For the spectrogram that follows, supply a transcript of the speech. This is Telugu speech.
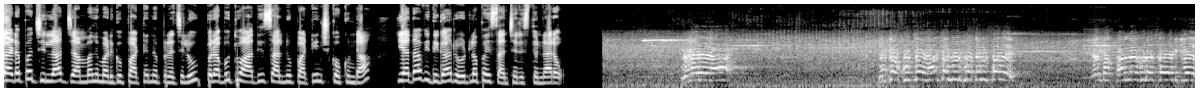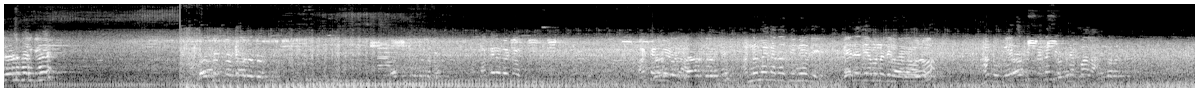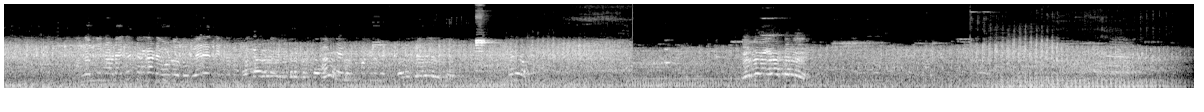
కడప జిల్లా జమ్మలమడుగు పట్టణ ప్రజలు ప్రభుత్వ ఆదేశాలను పట్టించుకోకుండా యథావిధిగా రోడ్లపై సంచరిస్తున్నారు. అన్నమే కదా తినేది. వేరేది ఏమన్నా తింటావు ಎದುರಿಗೆ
